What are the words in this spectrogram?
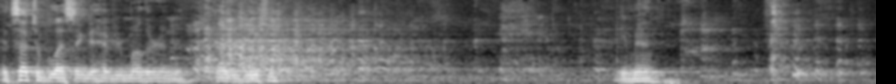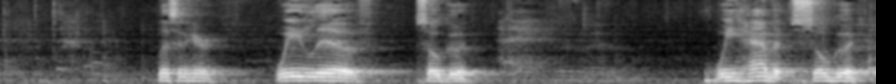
it's such a blessing to have your mother in the congregation. Amen. Listen here. We live so good. We have it so good.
